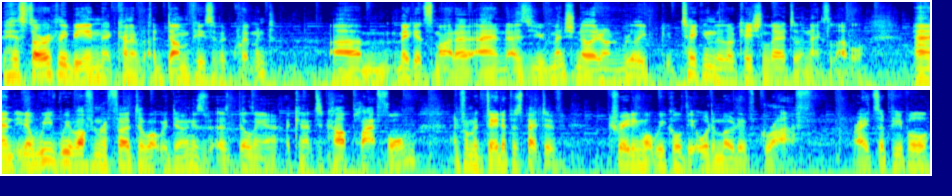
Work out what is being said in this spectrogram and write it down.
historically been a kind of a dumb piece of equipment, um, make it smarter, and as you mentioned earlier on, really taking the location layer to the next level. And you know, we've, we've often referred to what we're doing as, as building a, a connected car platform, and from a data perspective, creating what we call the automotive graph right? So people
